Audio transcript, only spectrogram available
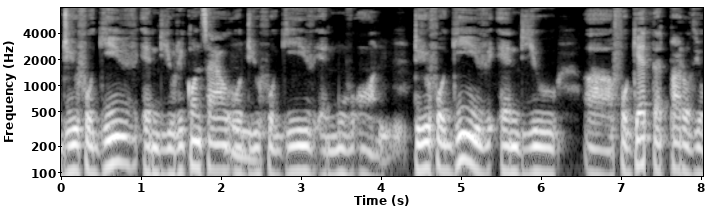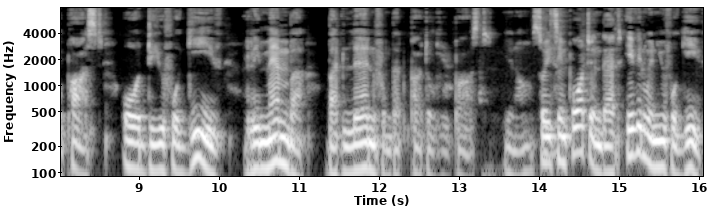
Do you forgive and you reconcile, or do you forgive and move on? Do you forgive and you uh, forget that part of your past, or do you forgive, remember, but learn from that part of your past? You know, so it's important that even when you forgive,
